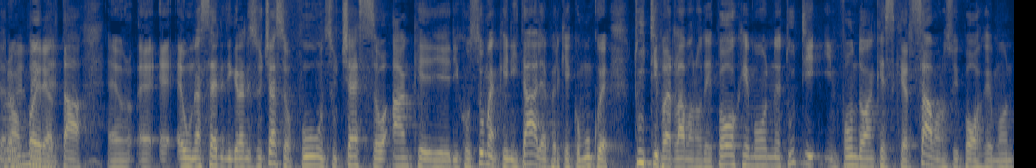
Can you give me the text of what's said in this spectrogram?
Esatto, no? Poi in realtà è, un- è- è una serie di grande successo. Fu un successo anche di, di costume anche in Italia, perché comunque tutti parlavano dei Pokémon, tutti in fondo anche scherzavano sui Pokémon.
